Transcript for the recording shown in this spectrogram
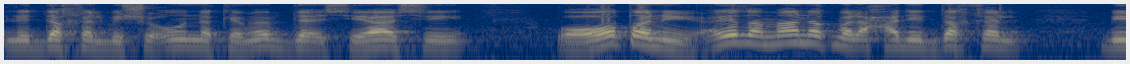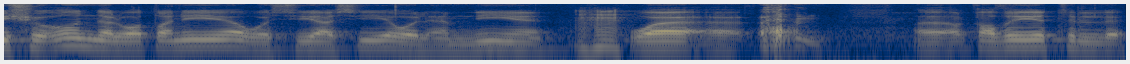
أن يتدخل بشؤوننا كمبدأ سياسي ووطني أيضا ما نقبل أحد يتدخل بشؤوننا الوطنية والسياسية والأمنية وقضيه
